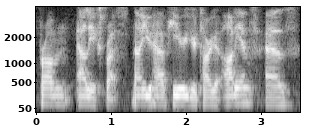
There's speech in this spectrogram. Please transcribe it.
from AliExpress. Now you have here your target audience as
